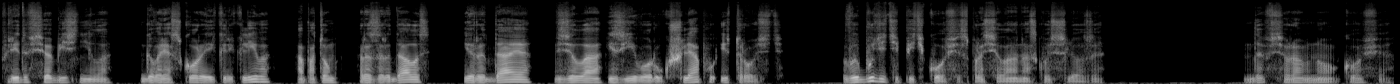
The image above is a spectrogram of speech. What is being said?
Фрида все объяснила, говоря скоро и крикливо, а потом разрыдалась и, рыдая, взяла из его рук шляпу и трость. «Вы будете пить кофе?» — спросила она сквозь слезы. «Да все равно кофе»,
